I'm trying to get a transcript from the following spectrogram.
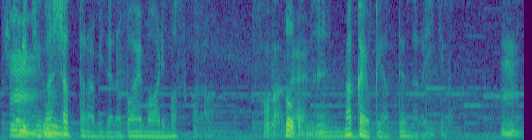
一人怪我しちゃったらみたいな場合もありますから、そうだね。そうだね。仲良くやってんならいいけど。うん。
